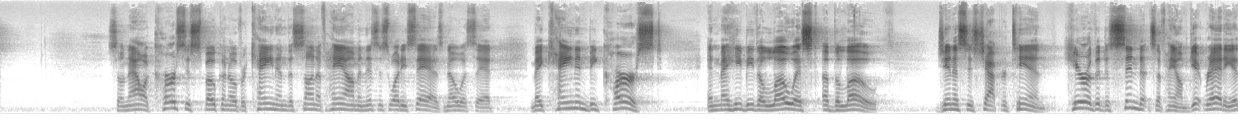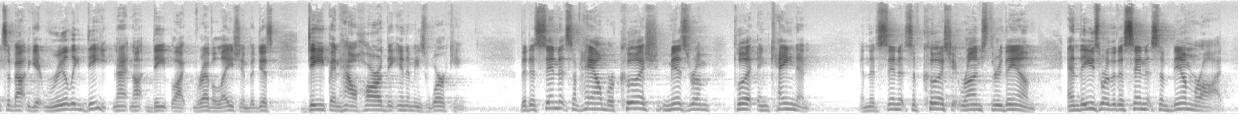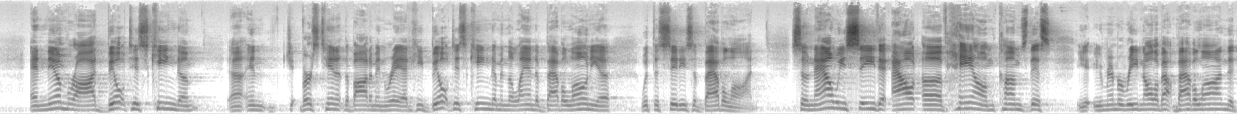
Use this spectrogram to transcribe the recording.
So now a curse is spoken over Canaan, the son of Ham, and this is what he says Noah said, May Canaan be cursed, and may he be the lowest of the low. Genesis chapter 10. Here are the descendants of Ham. Get ready, it's about to get really deep. Not, not deep like Revelation, but just deep in how hard the enemy's working. The descendants of Ham were Cush, Mizraim, Put, and Canaan. And the descendants of Cush, it runs through them. And these were the descendants of Nimrod. And Nimrod built his kingdom uh, in verse 10 at the bottom in red. He built his kingdom in the land of Babylonia with the cities of Babylon. So now we see that out of Ham comes this. You, remember reading all about Babylon? The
